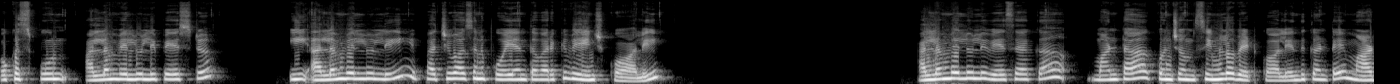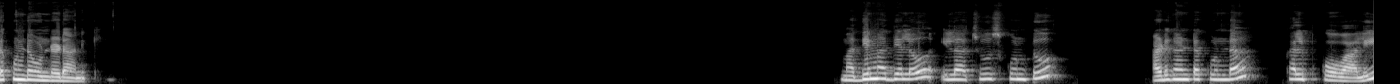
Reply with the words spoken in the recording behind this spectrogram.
ఒక స్పూన్ అల్లం వెల్లుల్లి పేస్ట్ ఈ అల్లం వెల్లుల్లి పచ్చివాసన పోయేంత వరకు వేయించుకోవాలి. అల్లం వెల్లుల్లి వేశాక మంట కొంచెం సిమ్లో పెట్టుకోవాలి ఎందుకంటే మాడకుండా ఉండడానికి. మధ్య మధ్యలో ఇలా చూసుకుంటూ అడుగంటకుండా కలుపుకోవాలి.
